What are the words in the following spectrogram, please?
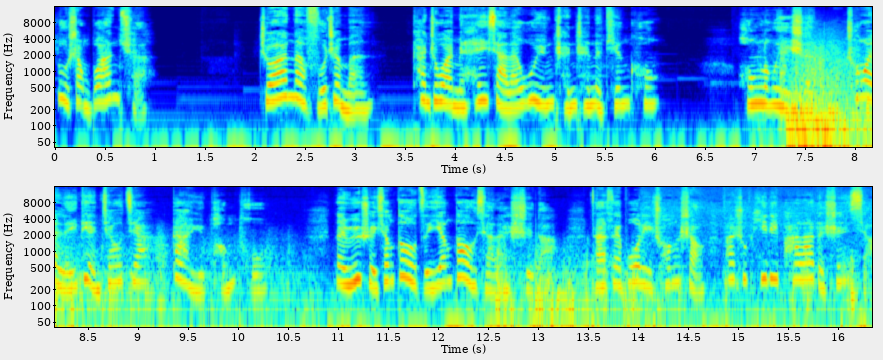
路上不安全。卓安娜扶着门，看着外面黑下来、乌云沉沉的天空。轰隆一声，窗外雷电交加，大雨滂沱。那雨水像豆子一样倒下来似的，砸在玻璃窗上，发出噼里啪啦的声响。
